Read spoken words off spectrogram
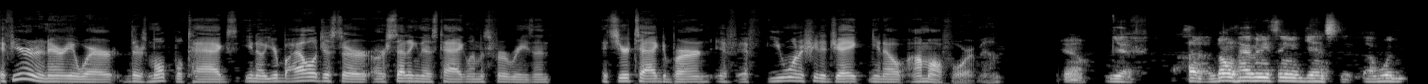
if you're in an area where there's multiple tags, you know, your biologists are are setting those tag limits for a reason. It's your tag to burn. If if you want to shoot a jake, you know, I'm all for it, man. Yeah. Yeah, I don't have anything against it. I wouldn't.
